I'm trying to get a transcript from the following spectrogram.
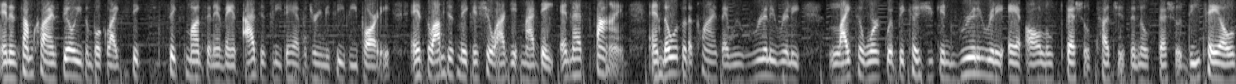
and in some clients they'll even book like six six months in advance. I just need to have a Dreamy TP party. And so I'm just making sure I get my date, and that's fine. And those are the clients that we really, really like to work with because you can really, really add all those special touches and those special details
